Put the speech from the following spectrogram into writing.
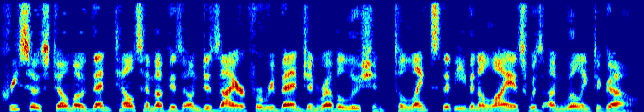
Crisostomo then tells him of his own desire for revenge and revolution, to lengths that even Elias was unwilling to go.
